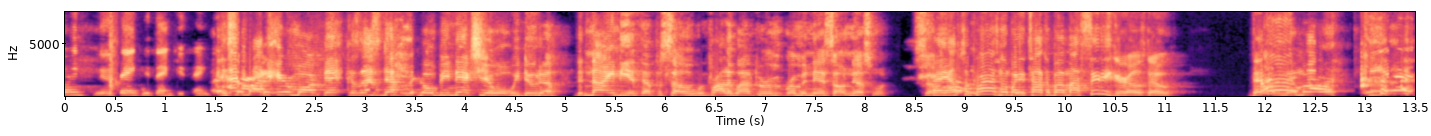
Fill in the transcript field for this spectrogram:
Thank you. Thank you. Thank you. Thank you. Hey, somebody earmark that because that's definitely going to be next year when we do the the 90th episode. We probably will have to rem- reminisce on this one. So Hey, I'm surprised nobody talked about my city girls though. That was Oh, number one. Yes.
